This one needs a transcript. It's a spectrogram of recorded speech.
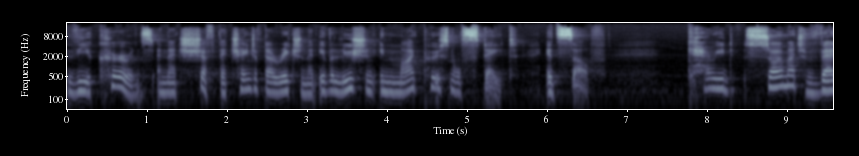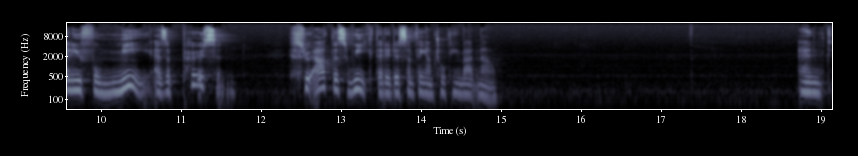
the occurrence and that shift, that change of direction, that evolution in my personal state itself carried so much value for me as a person throughout this week that it is something I'm talking about now. And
